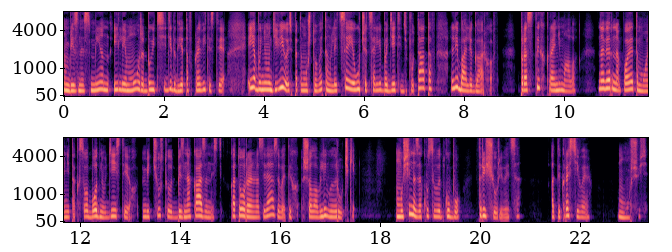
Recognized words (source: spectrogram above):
бизнесмен или, может быть, сидит где-то в правительстве. И я бы не удивилась, потому что в этом лицее учатся либо дети депутатов, либо олигархов. Простых крайне мало. Наверное, поэтому они так свободны в действиях, ведь чувствуют безнаказанность, которая развязывает их шаловливые ручки. Мужчина закусывает губу, прищуривается. «А ты красивая». Морщусь.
